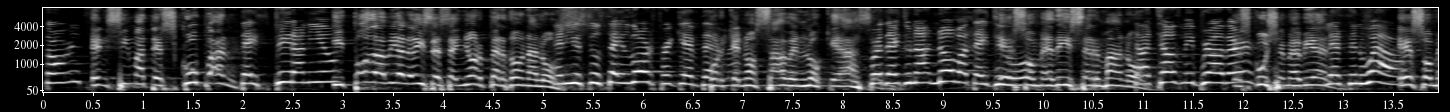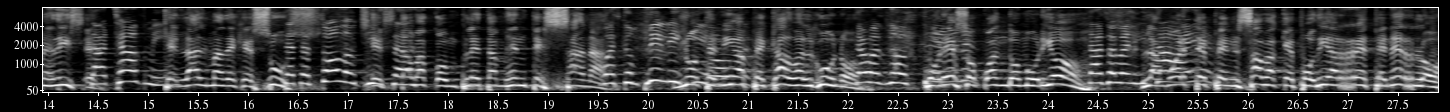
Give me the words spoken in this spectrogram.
thorns, encima te escupan they spit on you, y todavía le dice, Señor, perdónalos, and you still say, Lord, forgive them, porque no saben lo que for hacen. they do not know what they do. Eso me dice, hermano, That tells me, brother, escúcheme bien, listen well. eso me dice That tells me que el alma de Jesús that the soul of Jesus estaba completamente sana, was completely no healed. tenía pecado alguno. There was no sin. Por eso cuando murió, That's why when he la died, muerte pensaba que podía retenerlo.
